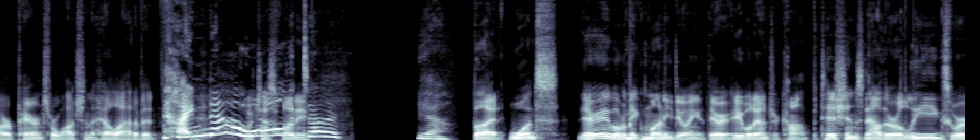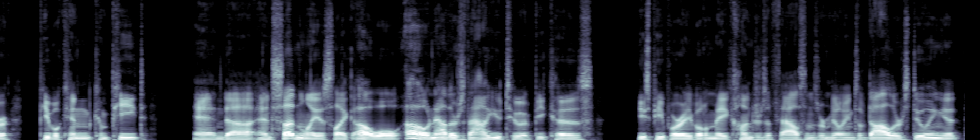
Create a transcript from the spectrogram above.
our parents were watching the hell out of it. I know Which is all funny. the time. Yeah. But once they're able to make money doing it, they're able to enter competitions. Now there are leagues where people can compete, and uh, and suddenly it's like, oh well, oh now there's value to it because these people are able to make hundreds of thousands or millions of dollars doing it.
